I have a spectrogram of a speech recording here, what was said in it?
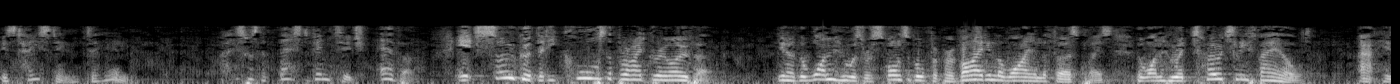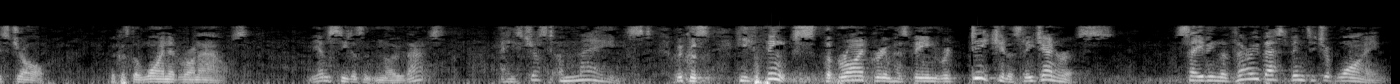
is tasting to him. This was the best vintage ever. It's so good that he calls the bridegroom over. You know, the one who was responsible for providing the wine in the first place, the one who had totally failed at his job because the wine had run out. The MC doesn't know that, and he's just amazed because he thinks the bridegroom has been ridiculously generous, saving the very best vintage of wine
